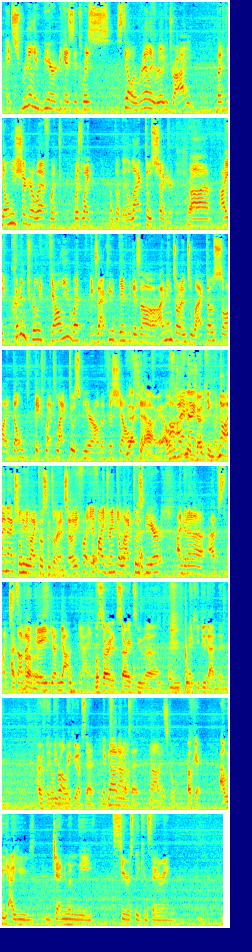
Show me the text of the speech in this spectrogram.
it's really weird because it was still really really dry, but the only sugar left was was like the, the lactose sugar. Right. Uh, I couldn't really tell you what exactly it did because uh, I'm intolerant to lactose, so I don't pick like lactose beer out of the shelf. You actually are, right? I wasn't sure if you were joking No. I'm actually lactose intolerant. So if if I drink a lactose beer, I'm gonna have like some stomach ache and yeah, yeah. Well, sorry to sorry to uh, make you do that, and then hopefully No didn't problem. make you upset. Make No, no, no, upset. no, it's cool. Okay. Are we? Are you genuinely, seriously considering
